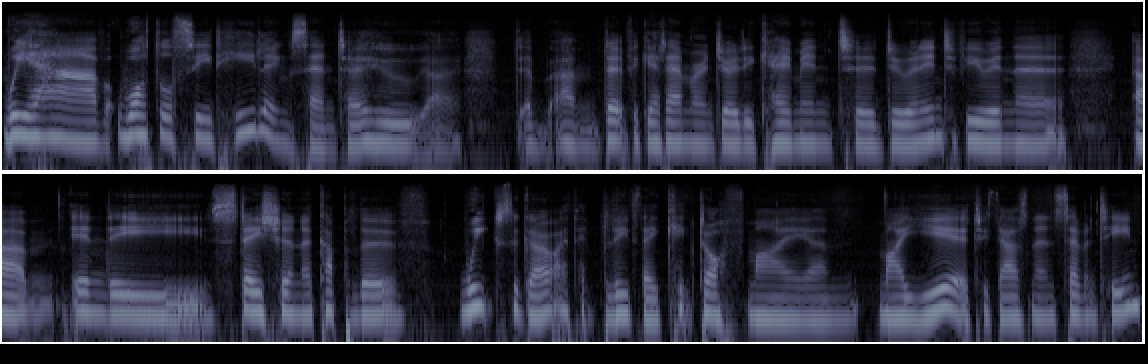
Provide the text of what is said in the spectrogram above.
we have Wattle Seed Healing Centre, who uh, um, don't forget Emma and Jodie came in to do an interview in the um, in the station a couple of weeks ago. I th- believe they kicked off my um, my year 2017.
